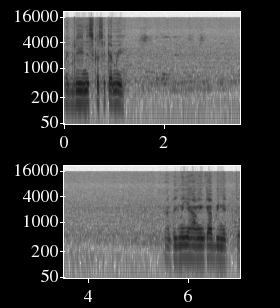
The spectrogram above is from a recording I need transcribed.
Naglinis kasi kami. Yan, tignan niyo hanging cabinet ko.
